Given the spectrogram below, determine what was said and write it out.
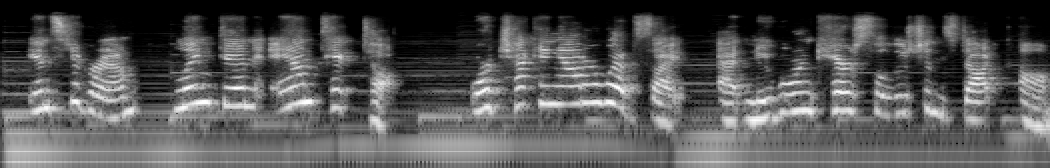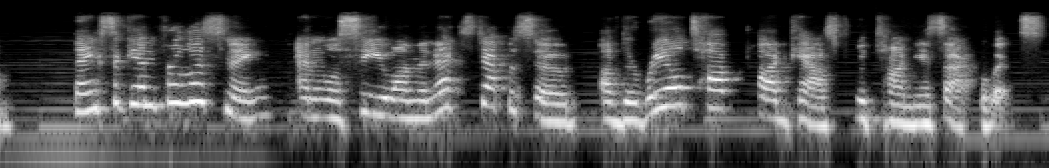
Instagram, LinkedIn, and TikTok, or checking out our website at newborncaresolutions.com. Thanks again for listening, and we'll see you on the next episode of the Real Talk Podcast with Tanya Sakowitz.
